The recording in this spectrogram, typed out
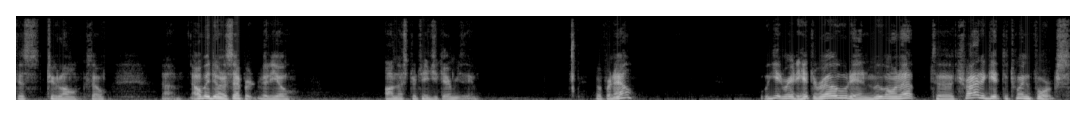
this too long. So um, I'll be doing a separate video on the Strategic Air Museum. But for now, we're getting ready to hit the road and move on up to try to get to Twin Forks,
